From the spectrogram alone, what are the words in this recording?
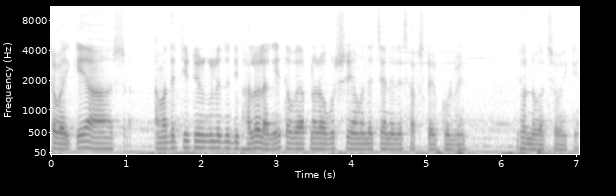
সবাইকে। আর আমাদের টিউটোরিয়ালগুলো যদি ভালো লাগে তবে আপনারা অবশ্যই আমাদের চ্যানেলে সাবস্ক্রাইব করবেন। ধন্যবাদ সবাইকে।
